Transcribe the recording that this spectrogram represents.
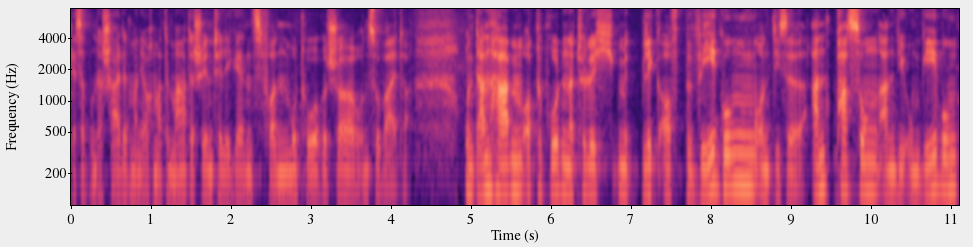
Deshalb unterscheidet man ja auch mathematische Intelligenz von motorischer und so weiter. Und dann haben Oktopoden natürlich mit Blick auf Bewegung und diese Anpassung an die Umgebung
